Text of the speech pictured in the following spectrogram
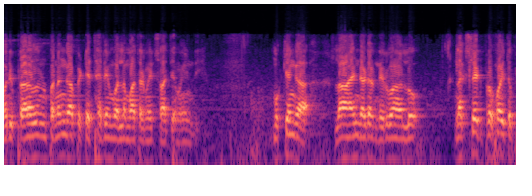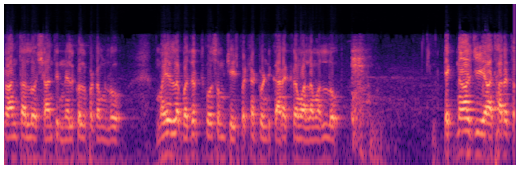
మరియు ప్రాణాలను పణంగా పెట్టే ధైర్యం వల్ల మాత్రమే సాధ్యమైంది. ముఖ్యంగా లా అండ్ ఆర్డర్ నిర్వహణలో నక్సలైట్ ప్రభావిత ప్రాంతాల్లో శాంతిని నెలకొల్పడంలో మహిళల భద్రత కోసం చేపట్టినటువంటి కార్యక్రమాల వల్ల టెక్నాలజీ ఆధారిత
